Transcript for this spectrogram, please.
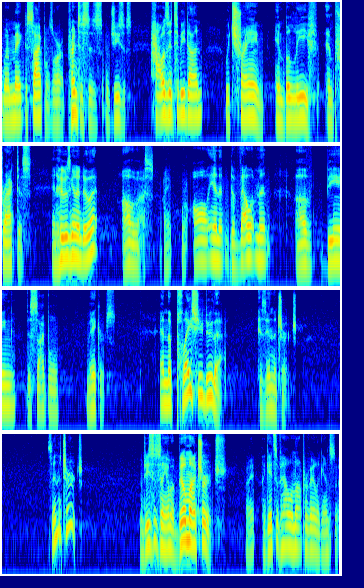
We make disciples or apprentices of Jesus. How is it to be done? We train in belief and practice. And who is going to do it? All of us, right? We're all in it development of being disciple makers. And the place you do that is in the church. It's in the church. When Jesus is saying, I'm going to build my church, right? The gates of hell will not prevail against it.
